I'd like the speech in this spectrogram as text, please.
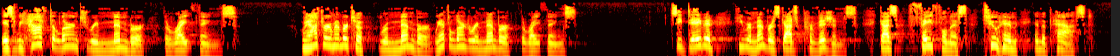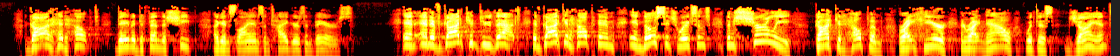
is we have to learn to remember the right things. We have to remember to remember. We have to learn to remember the right things. See, David, he remembers God's provisions, God's faithfulness to him in the past. God had helped David defend the sheep against lions and tigers and bears. And, and if God could do that, if God could help him in those situations, then surely God could help him right here and right now with this giant.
